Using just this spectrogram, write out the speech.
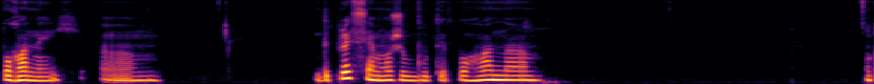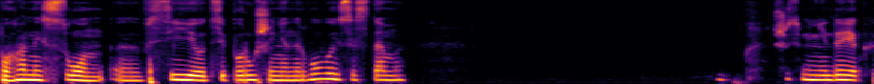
поганий. Ем, депресія може бути погана, поганий сон, е, всі оці порушення нервової системи. Щось мені йде, як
